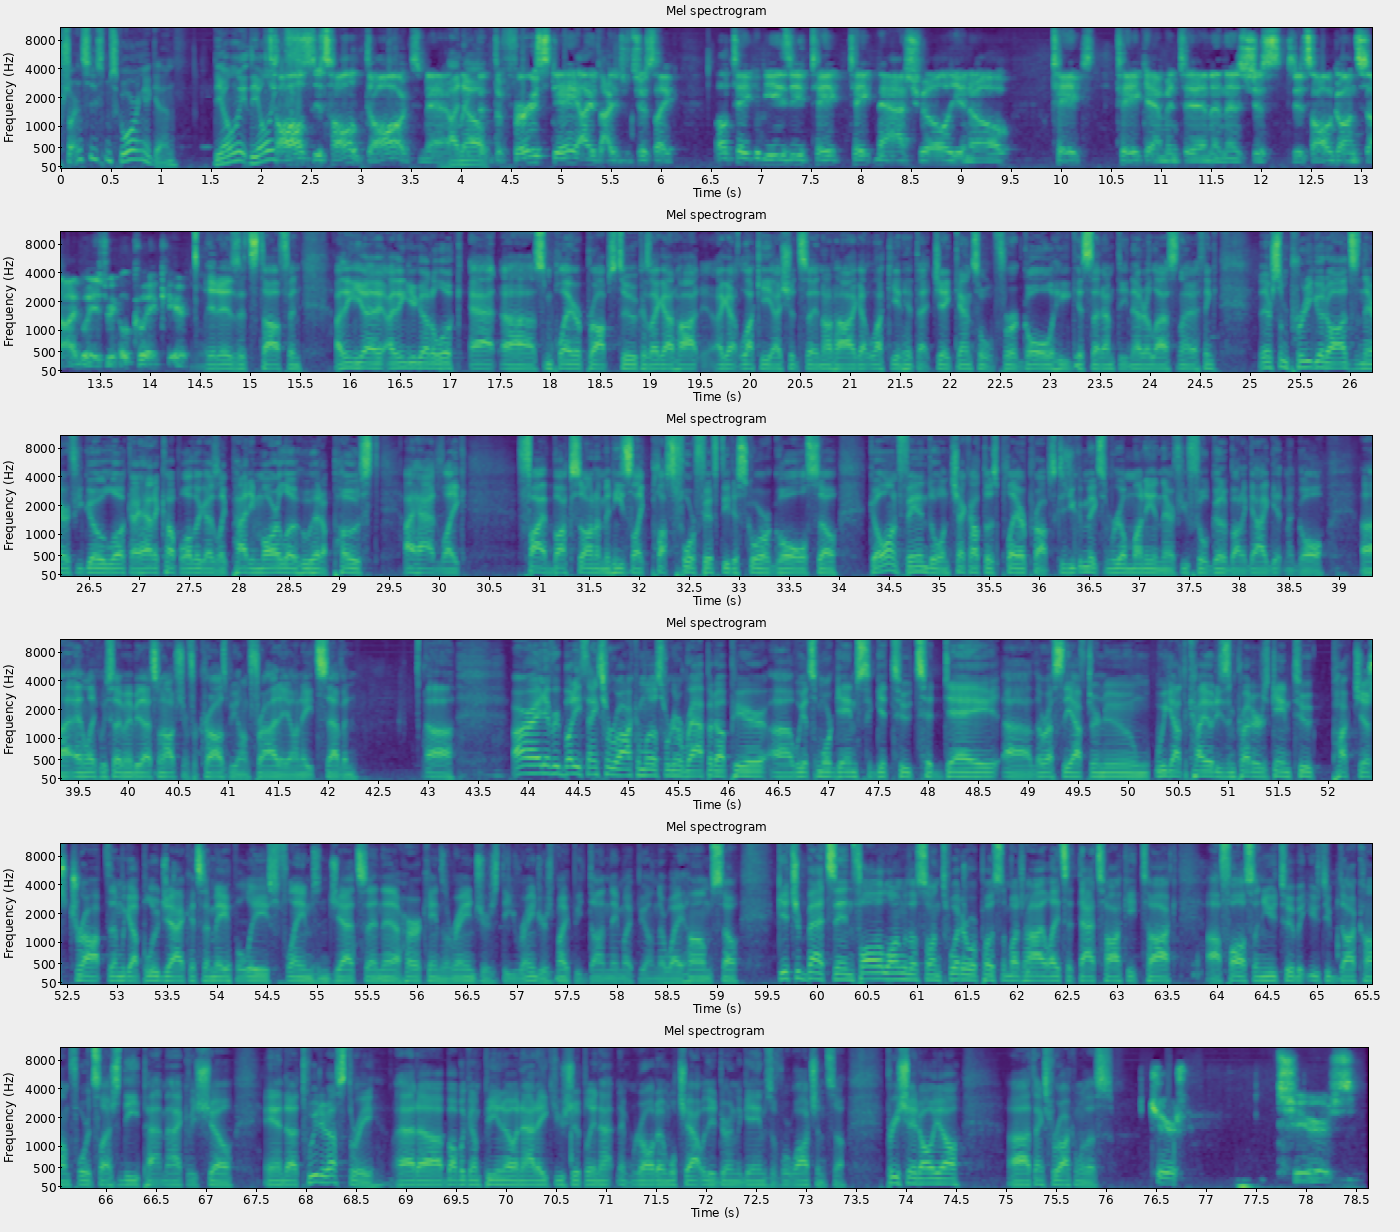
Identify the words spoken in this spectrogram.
we're starting to see some scoring again. The only, the only, It's all it's all dogs, man. I Like, know. The, the first day, I I was just like, I'll take it easy. Take take Nashville. You know, take take Edmonton, and it's just it's all gone sideways real quick here. It is. It's tough, and I think you. I think you got to look at uh, some player props too, because I got hot. I got lucky, I should say, not hot. I got lucky and hit that Jake Guentzel for a goal. He gets that empty netter last night. I think there's some pretty good odds in there if you go look. I had a couple other guys like Patty Marleau who hit a post. I had like five bucks on him, and he's like plus four fifty to score a goal. So go on FanDuel and check out those player props because you can make some real money in there if you feel good about a guy getting a goal. Uh, and like we said, maybe that's an option for Crosby on Friday on eight seven. Uh, all right, everybody. Thanks for rocking with us. We're going to wrap it up here. Uh, we got some more games to get to today. Uh, the rest of the afternoon, we got the Coyotes and Predators game two. Puck just dropped. Then we got Blue Jackets and Maple Leafs, Flames and Jets, and uh, Hurricanes and Rangers. The Rangers might be done. They might be on their way home. So get your bets in. Follow along with us on Twitter. We're posting a bunch of highlights at That's Hockey Talk. Uh, follow us on YouTube at youtube.com forward slash The Pat McAfee Show. And uh, tweet at us three at uh, Bubba Gumpino and at AQ Shipley and at Nick Meraldo. And we'll chat with you during the games if we're watching. So appreciate all y'all. Uh, thanks for rocking with us. Cheers. Cheers.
